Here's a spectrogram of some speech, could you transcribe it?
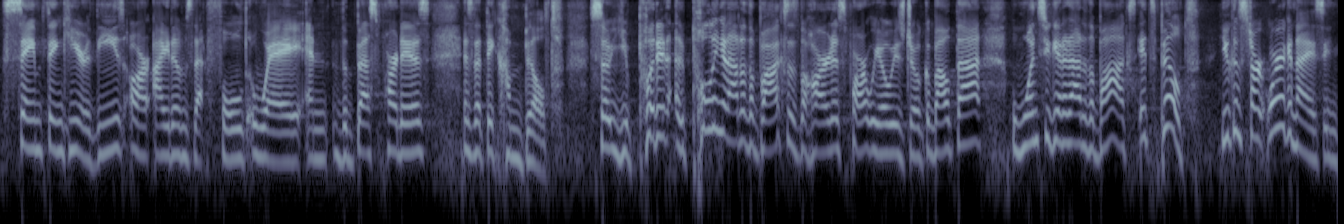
Same thing here. These are items that fold away, and the best part is, is that they come built. So you put it, pulling it out of the box is the hardest part. We always joke about that. Once you get it out of the box, it's built. You can start organizing.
